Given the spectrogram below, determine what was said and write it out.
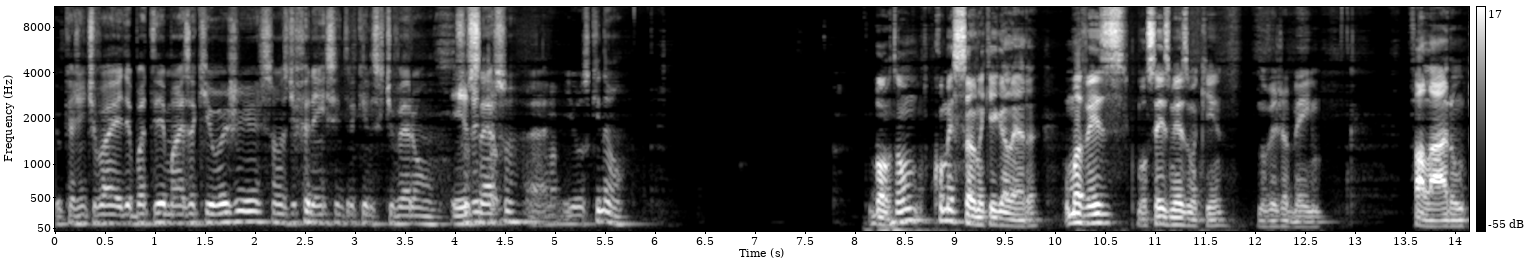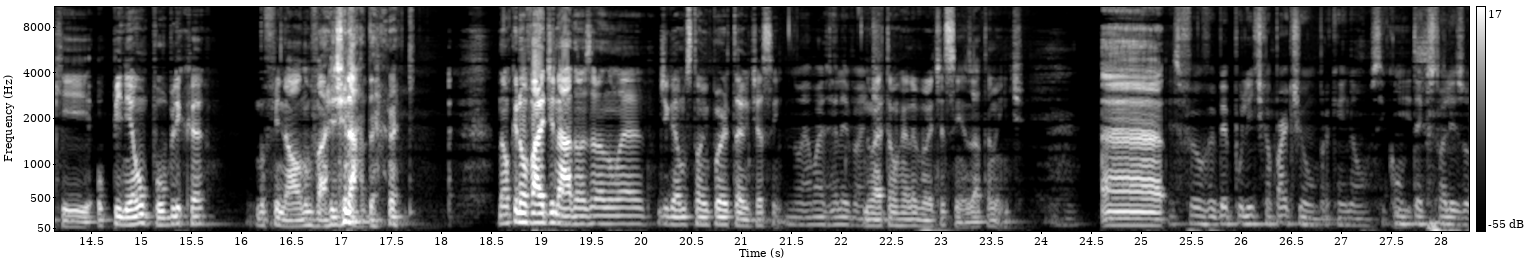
E o que a gente vai debater mais aqui hoje são as diferenças entre aqueles que tiveram Êxito. sucesso é, e os que não. Bom, então começando aqui, galera. Uma vez, vocês mesmos aqui, no Veja Bem, falaram que opinião pública, no final, não vale de nada. Não que não vale de nada, mas ela não é, digamos, tão importante assim. Não é mais relevante. Não é tão relevante assim, exatamente. Ah, Esse foi o VB Política parte 1, para quem não se contextualizou.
